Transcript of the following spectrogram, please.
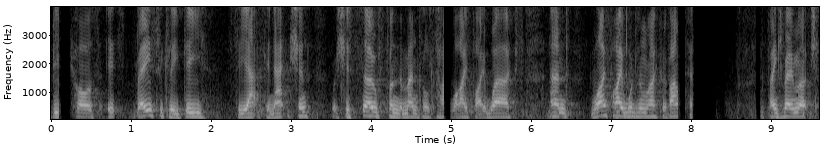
Because it's basically DCF in action, which is so fundamental to how Wi-Fi works, and Wi-Fi wouldn't work without it. Thank you very much.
